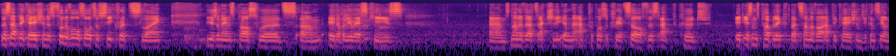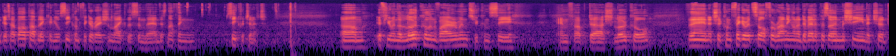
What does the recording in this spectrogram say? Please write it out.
this application is full of all sorts of secrets like usernames, passwords, um, AWS keys, and none of that's actually in the app repository itself. This app could it isn't public, but some of our applications you can see on GitHub are public, and you'll see configuration like this in there, and there's nothing secret in it. Um, if you're in the local environment, you can see enfub-local, then it should configure itself for running on a developer's own machine. It should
